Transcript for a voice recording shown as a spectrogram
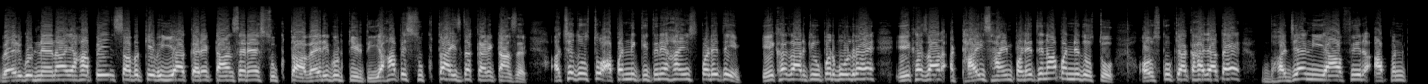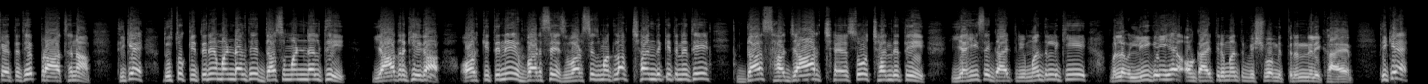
वेरी गुड नैना यहाँ पे सबके भैया करेक्ट आंसर है सुक्ता वेरी गुड कीर्ति। यहाँ पे sukta is the correct answer अच्छा दोस्तों, अपन ने कितने हाइम्स पढ़े थे? एक हज़ार के ऊपर बोल रहा है, एक हज़ार अट्ठाईस हाइम पढ़े थे ना अपन ने, दोस्तों? और उसको क्या कहा जाता है? भजन या फिर अपन कहते थे प्रार्थना। ठीक है? दोस्तों, कितने मंडल थे? दस मंडल थे। याद रखिएगा। और कितने वर्सेस वर्सेस मतलब छंद कितने थे? दस हज़ार छह सौ छंद थे। यहीं से गायत्री मंत्र लिखी मतलब ली गई है और गायत्री मंत्र विश्वामित्र ने लिखा है। ठीक है?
